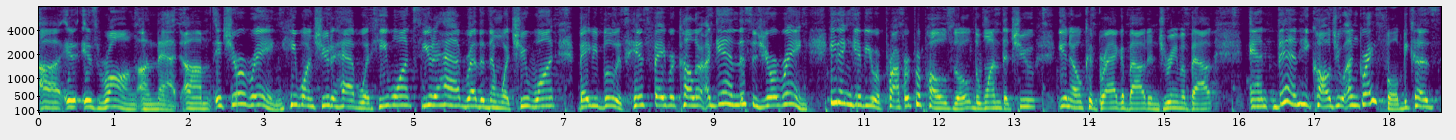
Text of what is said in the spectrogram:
uh, is, wrong on that. Um, it's your ring. He wants you to have what he wants you to have rather than what you want. Baby blue is his favorite color. Again, this is your ring. He didn't give you a proper proposal, the one that you, you know, could brag about and dream about. And then he called you ungrateful because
